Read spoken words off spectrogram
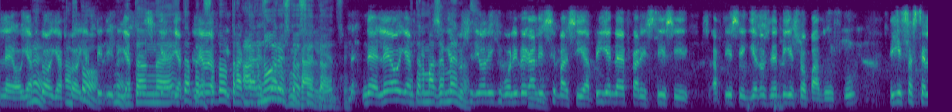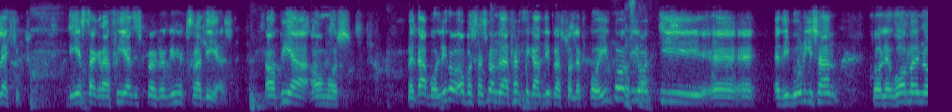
λέω, γι' αυτό, ναι, γι' αυτό. αυτό για αυτή, ναι. για ήταν, για, ήταν περισσότερο τρακαρισμένος Μιχάλη, ήταν. Έτσι. Ναι, λέω για ήταν αυτή την διότι έχει πολύ μεγάλη σημασία. Πήγε να ευχαριστήσει αυτή τη συγκέντρωση, δεν πήγε στου οπαδού του, πήγε στα στελέχη του. Πήγε στα γραφεία της προεκλογικής εκστρατείας. Τα οποία όμως μετά από λίγο, όπως σας είπα, μεταφέρθηκαν δίπλα στο Λευκό Οίκο, διότι ε, ε, ε, δημιούργησαν το λεγόμενο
